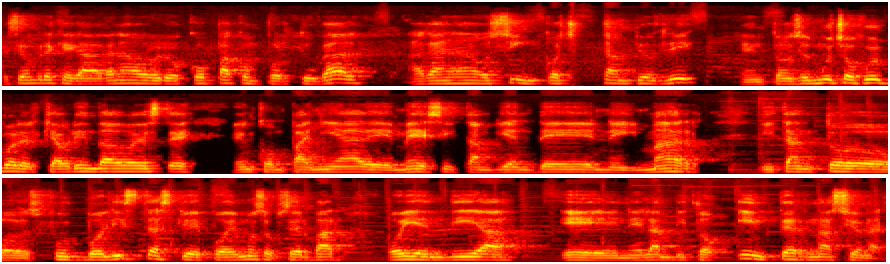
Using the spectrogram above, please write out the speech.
Ese hombre que ha ganado Eurocopa con Portugal, ha ganado cinco Champions League. Entonces, mucho fútbol el que ha brindado este en compañía de Messi, también de Neymar y tantos futbolistas que podemos observar hoy en día en el ámbito internacional.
